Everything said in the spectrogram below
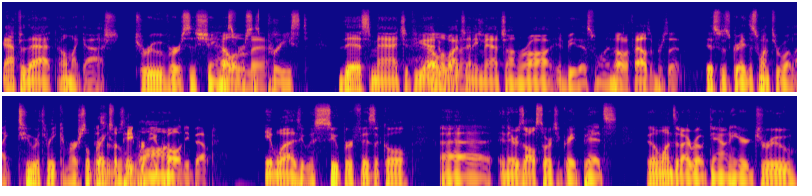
After that, oh my gosh, Drew versus Sheamus Hell of a versus match. Priest. This match, if you Hell had to watch any match. match on Raw, it'd be this one. Oh, a thousand percent. This was great. This went through what, like two or three commercial breaks. is a It was a pay per view quality bout. It was. It was super physical, uh, and there was all sorts of great bits. The ones that I wrote down here: Drew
